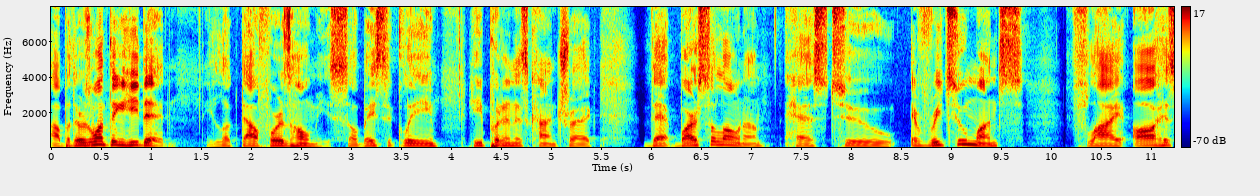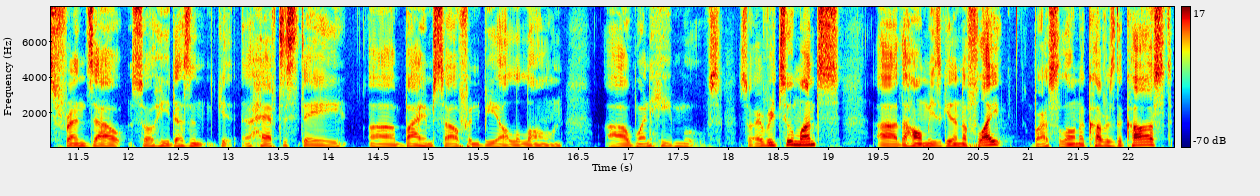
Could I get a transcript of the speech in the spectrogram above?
Uh, but there was one thing he did he looked out for his homies. So basically, he put in his contract that Barcelona has to, every two months, fly all his friends out so he doesn't get have to stay uh, by himself and be all alone uh, when he moves. So every two months, uh, the homies get in a flight. Barcelona covers the cost,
